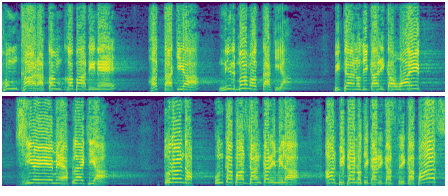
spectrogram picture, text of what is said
खूंखार आतंकवादी ने हत्या किया निर्मम हत्या किया ब्रिटेन अधिकारी का वाइफ सीए में अप्लाई किया तुरंत उनका पास जानकारी मिला और बिटन अधिकारी का स्त्री का पास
